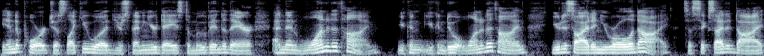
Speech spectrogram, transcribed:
into port just like you would. You're spending your days to move into there and then one at a time you can you can do it one at a time. You decide and you roll a die. It's a six-sided die,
